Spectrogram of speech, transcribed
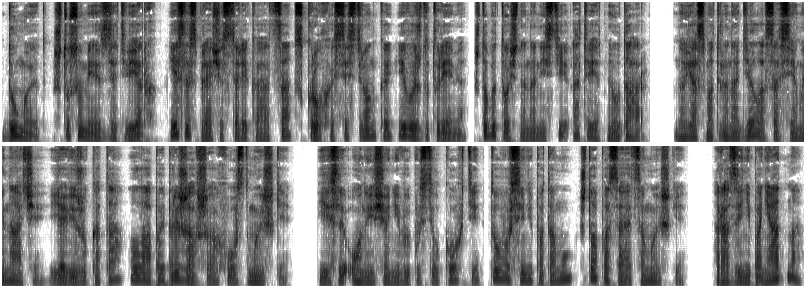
Думают, что сумеют взять верх, если спрячут старика отца с крохой сестренкой и выждут время, чтобы точно нанести ответный удар. Но я смотрю на дело совсем иначе. Я вижу кота, лапой прижавшего хвост мышки. Если он еще не выпустил когти, то вовсе не потому, что опасается мышки. Разве не понятно?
